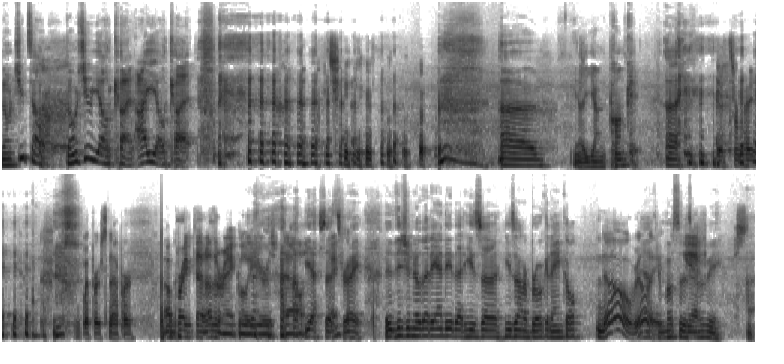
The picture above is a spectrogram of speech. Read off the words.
Don't you tell? Don't you yell "cut"? I yell "cut." uh, you know, young punk. That's right, whippersnapper. I'll break that other ankle of yours, pal. yes, that's right. Did you know that Andy? That he's uh, he's on a broken ankle. No, Yeah, really. through most of this Yeah. movie. This I-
